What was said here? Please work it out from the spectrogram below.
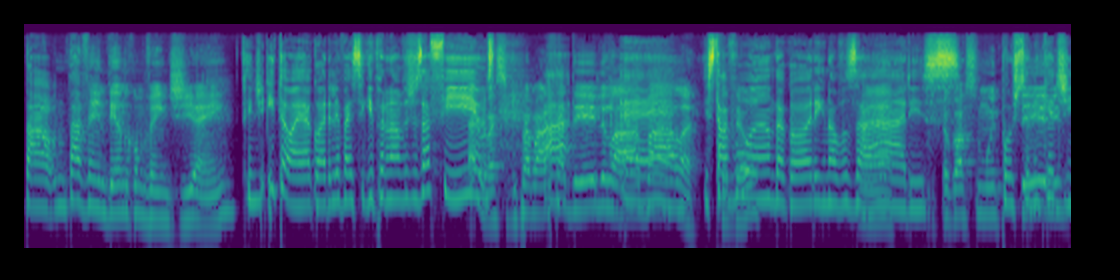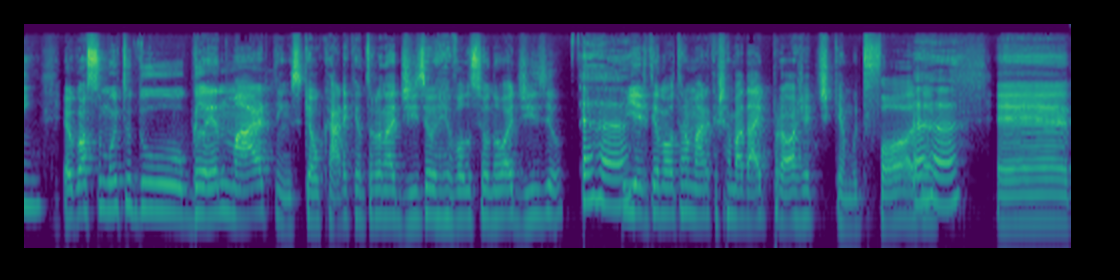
tá, não tá vendendo como vendia, hein? Entendi. Então, aí agora ele vai seguir pra novos desafios. É, ele vai seguir pra marca Ah, dele lá, É, a bala. Está entendeu? voando agora em novos É, ares. Eu gosto muito Post no dele. LinkedIn. Eu gosto muito do Glenn Martins, que é o cara que entrou na Diesel e revolucionou a Diesel. Aham. E ele tem uma outra marca chamada iProject, que é muito foda. Aham. É,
